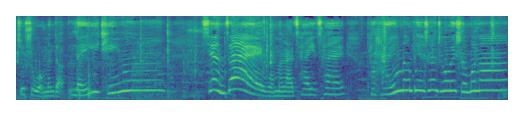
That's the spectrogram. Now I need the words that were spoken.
就是我们的雷霆。现在我们来猜一猜，它还能变身成为什么呢？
